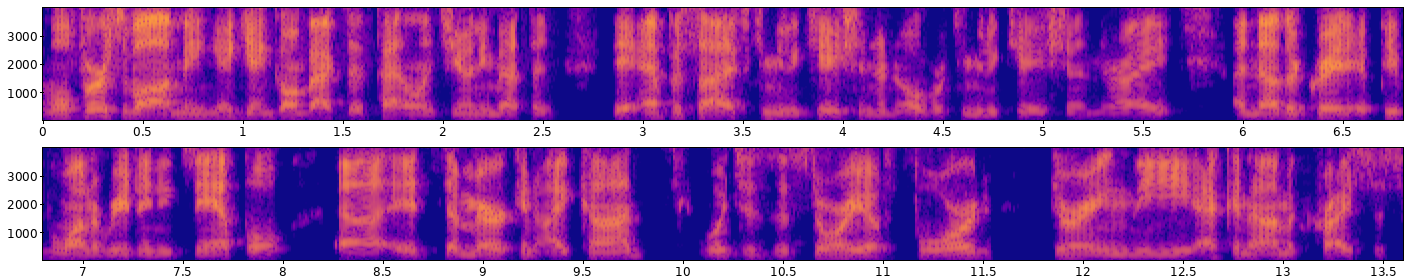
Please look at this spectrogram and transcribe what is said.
Well, first of all, I mean, again, going back to the Pat Lencioni method, they emphasize communication and over communication, right? Another great, if people want to read an example, uh, it's American Icon, which is the story of Ford during the economic crisis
